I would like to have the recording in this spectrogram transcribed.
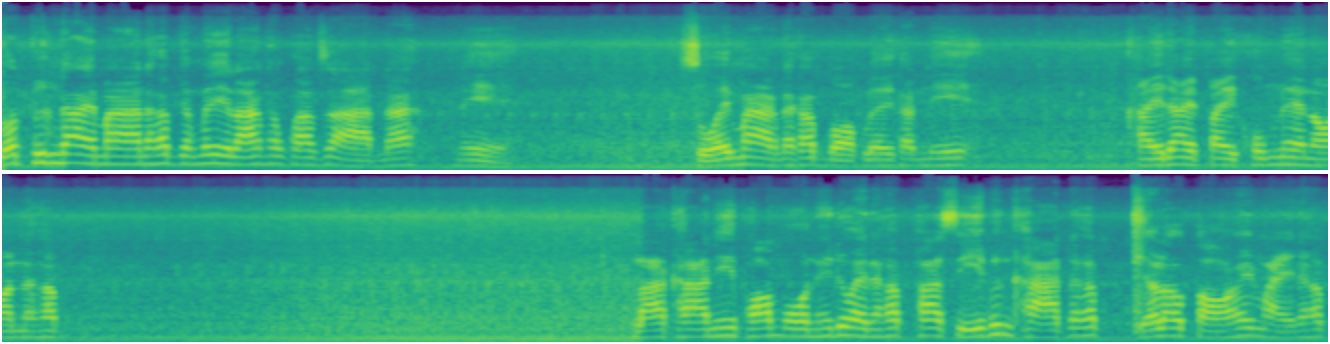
รถเพิ่งได้มานะครับ ยังไม่ได้ล้างทำความสะอาดนะนี่ สวยมากนะครับ บอกเลยคันนี้ ใครได้ไปคุ้มแน่นอนนะครับ ราคานี้พร้อมโอนให้ด้วยนะครับ ภาษีเพิ่งขาดนะครับ เดี๋ยวเราต่อให้ใหม่นะครับ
